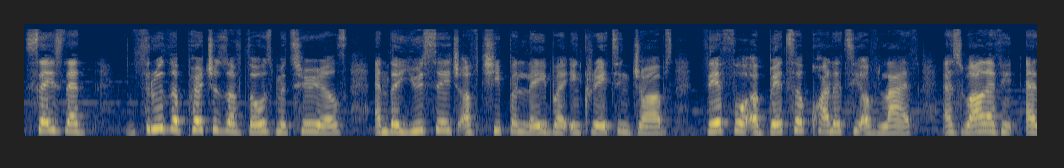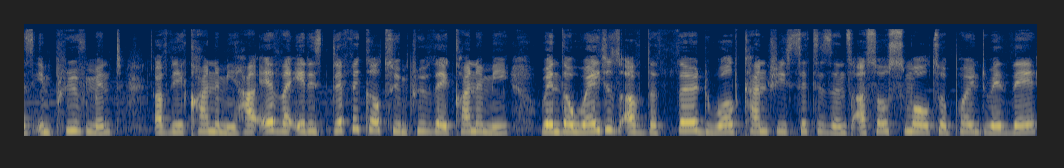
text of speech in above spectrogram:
says that through the purchase of those materials and the usage of cheaper labor in creating jobs, therefore a better quality of life as well as, improvement of the economy. However, it is difficult to improve the economy when the wages of the third world country citizens are so small to a point where they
